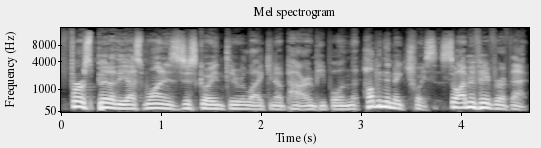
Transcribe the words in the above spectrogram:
first bit of the S1 is just going through like, you know, powering people and helping them make choices. So I'm in favor of that.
